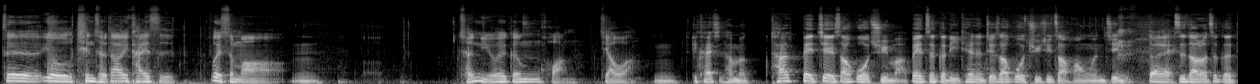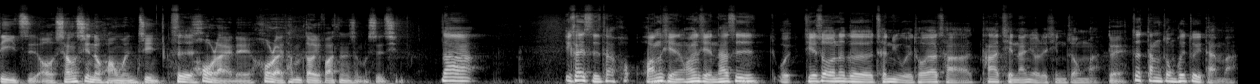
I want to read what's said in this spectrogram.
这又牵扯到一开始为什么？嗯，陈女会跟黄交往？嗯，一开始他们他被介绍过去嘛，被这个李天仁介绍过去去找黄文静，对，知道了这个地址哦，相信了黄文静。是后来呢？后来他们到底发生了什么事情？那一开始他黄显黄显他是委接受那个陈女委托要查他前男友的行踪嘛？对，这当中会对谈嘛？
